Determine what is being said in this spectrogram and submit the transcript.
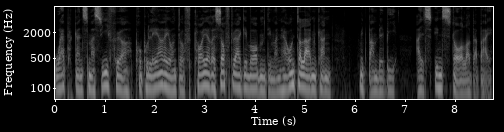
Web ganz massiv für populäre und oft teure Software geworben, die man herunterladen kann, mit Bumblebee als Installer dabei.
